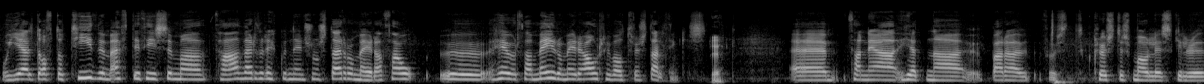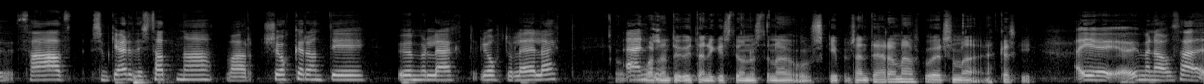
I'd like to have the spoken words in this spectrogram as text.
og ég held ofta á tíðum eftir því sem að það verður einhvern veginn svona stærra og meira þá uh, hefur það meir og meiri áhrif á tröst alþingis. Rétt. Um, þannig að hérna bara klaustusmáli skilur það sem gerðist þarna var sjokkerandi, ömurlegt ljótt og leðilegt Varðandi utan ekki stjónustuna og skipin sendi herrana sko er svona kannski Ég, ég menna, það,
